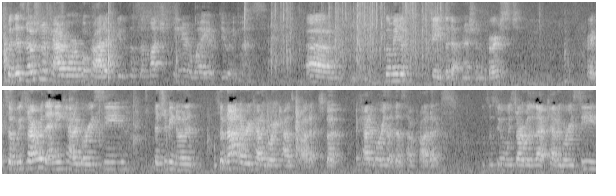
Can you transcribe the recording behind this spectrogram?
but this notion of categorical product gives us a much cleaner way of doing this. Um, so let me just state the definition first. Right, so if we start with any category C, it should be noted, so not every category has products, but a category that does have products, let's assume we start with that category C,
